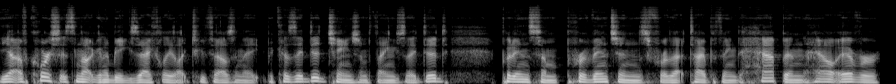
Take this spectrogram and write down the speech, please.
yeah. Of course, it's not going to be exactly like 2008 because they did change some things. They did put in some preventions for that type of thing to happen. However,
